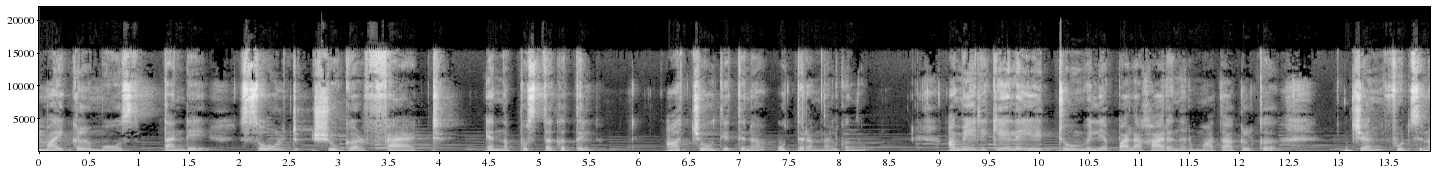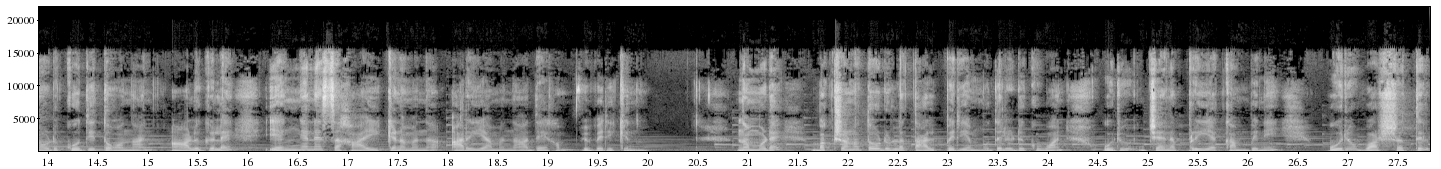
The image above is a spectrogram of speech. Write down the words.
മൈക്കിൾ മോസ് തന്റെ സോൾട്ട് ഷുഗർ ഫാറ്റ് എന്ന പുസ്തകത്തിൽ ആ ചോദ്യത്തിന് ഉത്തരം നൽകുന്നു. അമേരിക്കയിലെ ഏറ്റവും വലിയ പലഹാര നിർമ്മാതാക്കൾക്ക് ജങ്ക് ഫുഡ്സിനോട് കൊതി തോന്നാൻ ആളുകളെ എങ്ങനെ സഹായിക്കണമെന്ന് അറിയാമെന്ന് അദ്ദേഹം വിവരിക്കുന്നു. നമ്മുടെ ഭക്ഷണത്തോടുള്ള താല്പര്യം മുതലെടുക്കുവാൻ ഒരു ജനപ്രിയ കമ്പനി ഒരു വർഷത്തിൽ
